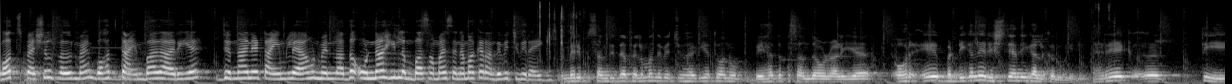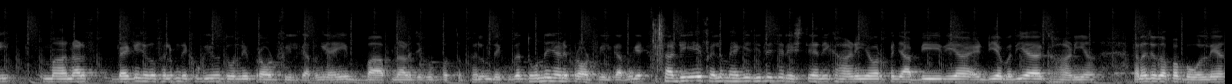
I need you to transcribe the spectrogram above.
ਬਹੁਤ ਸਪੈਸ਼ਲ ਫਿਲਮ ਹੈ, ਬਹੁਤ ਟਾਈਮ ਬਾਅਦ ਆ ਰਹੀ ਹੈ। ਜਿੰਨਾ ਇਹਨੇ ਟਾਈਮ ਲਿਆ, ਹੁਣ ਮੈਨੂੰ ਲੱਗਦਾ ਉਨਾ ਹੀ ਲੰਬਾ ਸਮਾਂ ਸਿਨੇਮਾ ਘਰਾਂ ਦੇ ਵਿੱਚ ਵੀ ਰਹੇਗੀ। ਮੇਰੀ ਪਸੰਦੀਦਾ ਫਿਲਮਾਂ ਦੇ ਵਿੱਚੋਂ ਹੈਗੀ ਹੈ, ਤੁਹਾਨੂੰ ਬੇहद ਪਸੰਦ ਆਉਣ ਵਾਲੀ ਹੈ। ਔਰ ਇਹ ਵੱਡੀ ਗੱਲ ਹੈ ਰਿਸ਼ਤਿਆਂ ਦੀ ਗੱਲ ਕਰੂਗੀ ਜੀ। ਹਰੇਕ ਧੀ ਮਾਂ ਨਾਲ ਬਹਿ ਕੇ ਜਦੋਂ ਫਿਲਮ ਦੇਖੂਗੀ, ਉਹ ਦੋਨੇ ਪ੍ਰਾਊਡ ਫੀਲ ਕਰਨਗੇ। ਐਂ ਬਾਪ ਨਾਲ ਜੇ ਕੋਈ ਪੁੱਤ ਫਿਲਮ ਦੇਖੂਗਾ, ਦੋਨੇ ਜਾਣੇ ਪ੍ਰਾਊਡ ਫੀਲ ਕਰਨਗੇ। ਸਾਡੀ ਇਹ ਫਿਲਮ ਹੈਗੀ ਜਿਹਦੇ 'ਚ ਰਿਸ਼ਤਿਆਂ ਦੀ ਕਹਾਣੀ ਔਰ ਪੰਜਾਬੀ ਦੀਆਂ ਐਡੀਆਂ ਵਧੀਆ ਕਹਾਣੀਆਂ, ਹਨਾ, ਜਦੋਂ ਆਪਾਂ ਬੋਲਦੇ ਆ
